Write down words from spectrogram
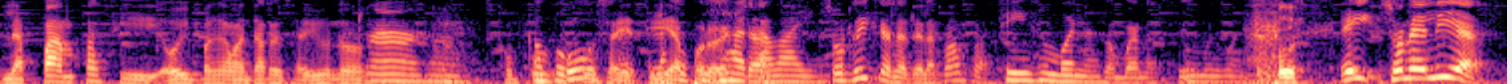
la Pampa si hoy van a mandar desayuno Ajá. con Con pupusa y pupusas, así pupusas aprovechar. Son ricas las de la Pampa. Sí, son buenas. Son buenas, sí. muy buenas. ¡Ey, son Elías!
